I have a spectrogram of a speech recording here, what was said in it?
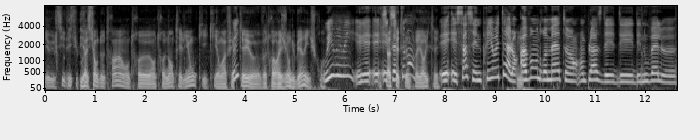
Il y a eu aussi des suppressions de trains entre, entre Nantes et Lyon qui, qui ont affecté votre région du Berry, je crois. Oui, oui, oui. Et, ça, c'est une priorité. Et, ça, c'est une priorité. Alors, mm. avant de remettre en place des, des, des nouvelles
